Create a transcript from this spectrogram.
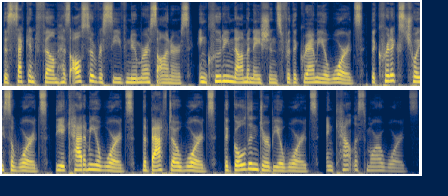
The second film has also received numerous honors, including nominations for the Grammy Awards, the Critics' Choice Awards, the Academy Awards, the BAFTA Awards, the Golden Derby Awards, and countless more awards.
